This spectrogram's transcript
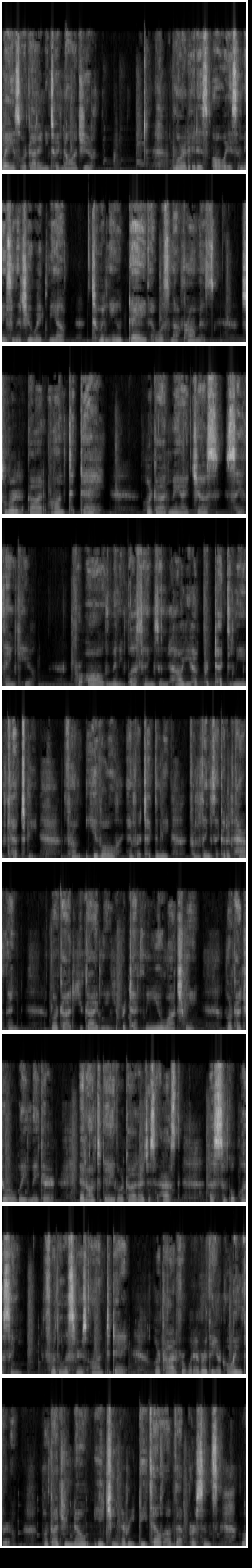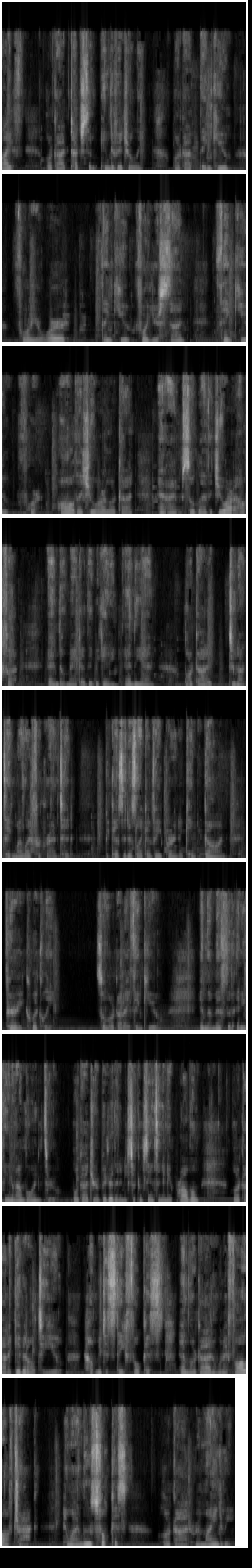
ways, Lord God, I need to acknowledge you. Lord, it is always amazing that you wake me up to a new day that was not promised. So, Lord God, on today, Lord God, may I just say thank you for all the many blessings and how you have protected me and kept me from evil and protected me from things that could have happened. Lord God, you guide me, you protect me, you watch me. Lord God, you are a way maker. And on today, Lord God, I just ask a simple blessing for the listeners on today. Lord God, for whatever they are going through. Lord God, you know each and every detail of that person's life. Lord God, touch them individually. Lord God, thank you for your word. Thank you for your son. Thank you for all that you are, Lord God. And I am so glad that you are Alpha and Omega, the beginning and the end. Lord God, I do not take my life for granted because it is like a vapor and it can be gone very quickly. So, Lord God, I thank you in the midst of anything that I'm going through. Lord God, you're bigger than any circumstance and any problem. Lord God, I give it all to you. Help me to stay focused. And Lord God, when I fall off track and when I lose focus, Lord God, remind me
